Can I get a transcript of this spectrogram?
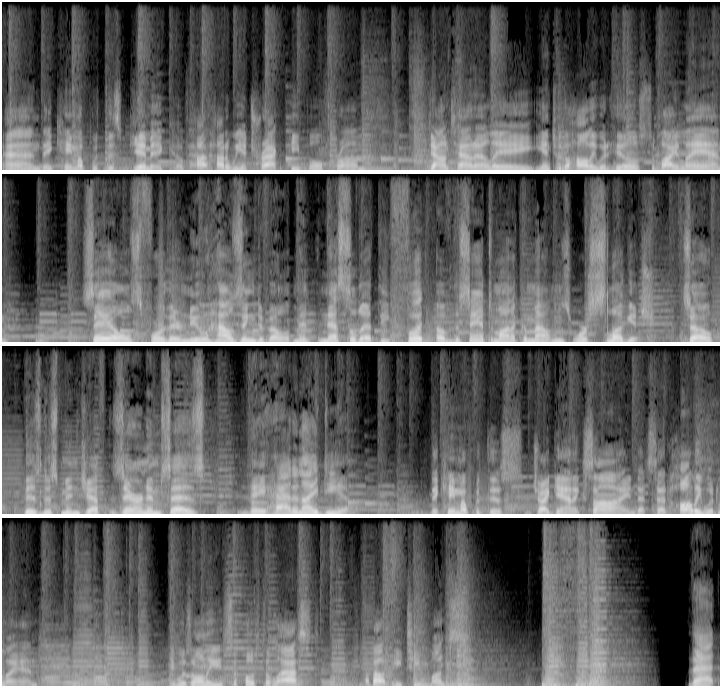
and they came up with this gimmick of how, how do we attract people from downtown LA into the Hollywood Hills to buy land. Sales for their new housing development, nestled at the foot of the Santa Monica Mountains, were sluggish. So, businessman Jeff Zarrinnam says they had an idea. They came up with this gigantic sign that said Hollywoodland. It was only supposed to last about 18 months. That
